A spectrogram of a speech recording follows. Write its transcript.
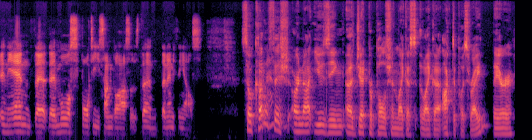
in the end, they're, they're more sporty sunglasses than, than anything else. So cuttlefish are not using uh, jet propulsion like a s- like a octopus, right? They're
